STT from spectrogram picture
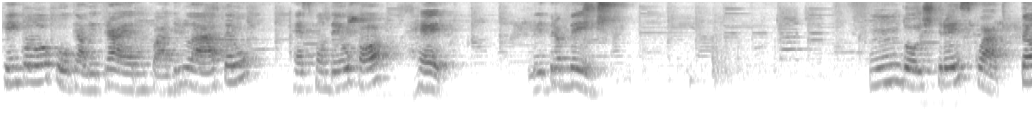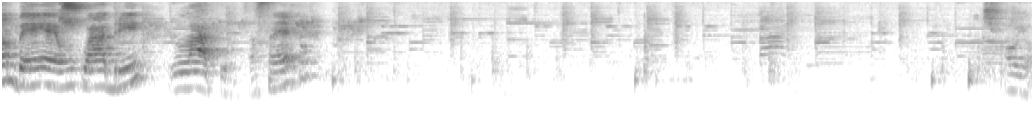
Quem colocou que a letra A era um quadrilátero, respondeu correto. Letra B. Um, dois, três, quatro. Também é um quadrilátero, tá certo? Olha,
